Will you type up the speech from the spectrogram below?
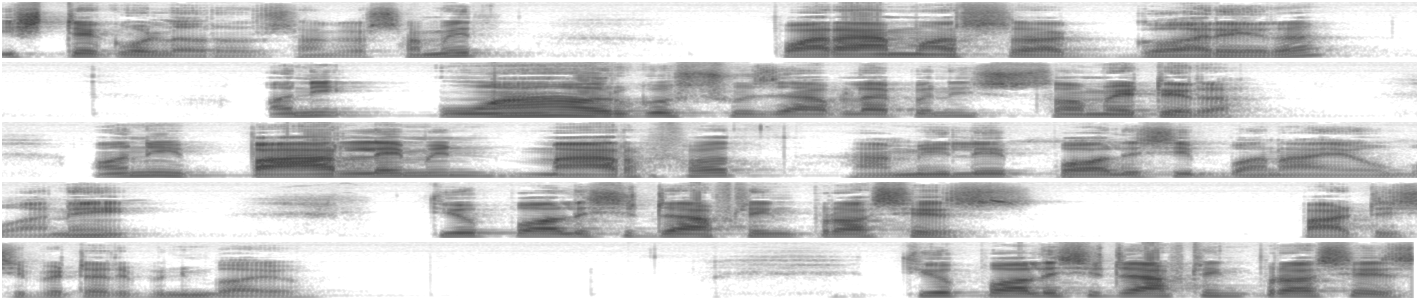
स्टेक होल्डरहरूसँग समेत परामर्श गरेर अनि उहाँहरूको सुझावलाई पनि समेटेर अनि पार्लियामेन्ट मार्फत हामीले पोलिसी बनायौँ भने त्यो पोलिसी ड्राफ्टिङ प्रोसेस पार्टिसिपेटरी पनि भयो। त्यो पोलिसी ड्राफ्टिङ प्रोसेस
